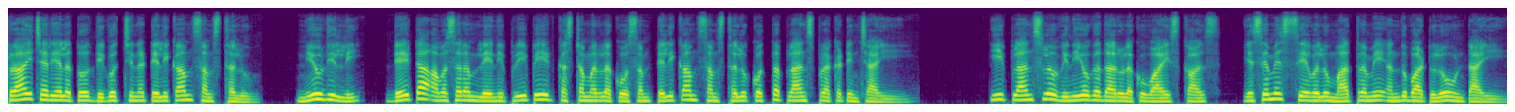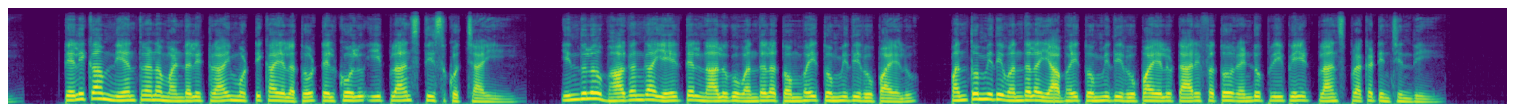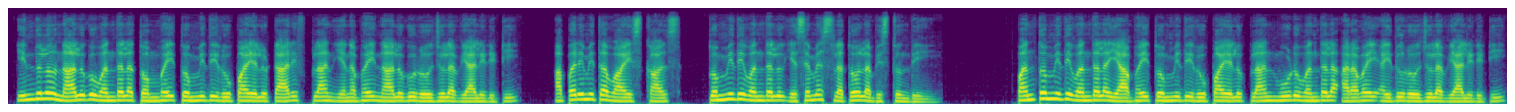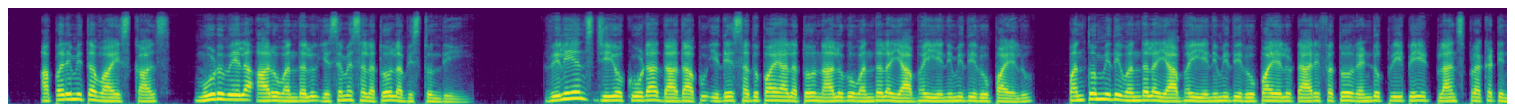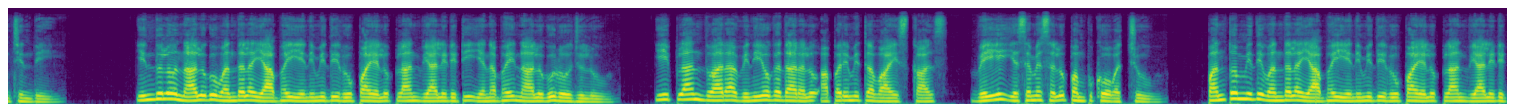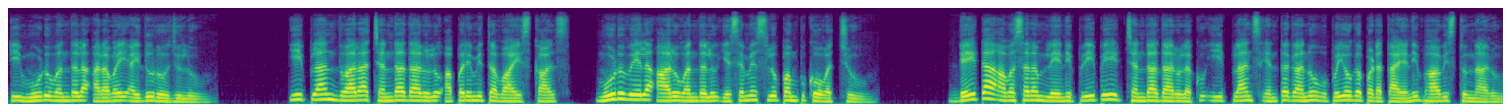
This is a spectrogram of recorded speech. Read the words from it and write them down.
Troy చర్యలతో దిగొచ్చిన telecom సంస్థలు. New Delhi data అవసరం లేని ప్రీపెయిడ్ కస్టమర్ల కోసం టెలికాం సంస్థలు కొత్త ప్లాన్స్ ప్రకటించాయి. ఈ ప్లాన్స్లో వినియోగదారులకు వాయిస్ కాల్స్ ఎస్ఎంఎస్ సేవలు మాత్రమే అందుబాటులో ఉంటాయి. టెలికాం నియంత్రణ మండలి ట్రాయ్ మొట్టికాయలతో టెల్కోలు ఈ ప్లాన్స్ తీసుకొచ్చాయి. ఇందులో భాగంగా ఎయిర్టెల్ నాలుగు వందల తొంభై తొమ్మిది రూపాయలు పంతొమ్మిది వందల యాభై తొమ్మిది రూపాయలు టారిఫతో రెండు ప్రీపెయిడ్ ప్లాన్స్ ప్రకటించింది. ఇందులో నాలుగు వందల తొంభై తొమ్మిది రూపాయలు టారిఫ్ ప్లాన్ ఎనభై నాలుగు రోజుల వ్యాలిడిటీ అపరిమిత వాయిస్ కాల్స్ తొమ్మిది వందలు ఎస్ఎంఎస్లతో లభిస్తుంది. పంతొమ్మిది వందల యాభై తొమ్మిది రూపాయలు ప్లాన్ మూడు వందల అరవై ఐదు రోజుల వ్యాలిడిటీ అపరిమిత వాయిస్ కాల్స్ మూడు వేల ఆరు వందలు ఎస్ఎంఎస్లతో లభిస్తుంది. రిలయన్స్ జియో కూడా దాదాపు ఇదే సదుపాయాలతో నాలుగు వందల యాభై ఎనిమిది రూపాయలు పంతొమ్మిది వందల యాభై ఎనిమిది రూపాయలు టారిఫతో రెండు ప్రీపెయిడ్ ప్లాన్స్ ప్రకటించింది. ఇందులో నాలుగు వందల యాభై ఎనిమిది రూపాయలు ప్లాన్ వ్యాలిడిటీ ఎనభై నాలుగు రోజులు. ఈ ప్లాన్ ద్వారా వినియోగదారులు అపరిమిత వాయిస్ కాల్స్ వెయ్యి ఎస్ఎంఎస్లు పంపుకోవచ్చు. పంతొమ్మిది వందల యాభై ఎనిమిది రూపాయలు ప్లాన్ వ్యాలిడిటీ మూడు వందల అరవై ఐదు రోజులు. ఈ ప్లాన్ ద్వారా చందాదారులు అపరిమిత వాయిస్ కాల్స్ మూడు వేల ఆరు వందలు ఎస్ఎంఎస్లు పంపుకోవచ్చు. డేటా అవసరం లేని ప్రీపెయిడ్ చందాదారులకు ఈ ప్లాన్స్ ఎంతగానో ఉపయోగపడతాయని భావిస్తున్నారు.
